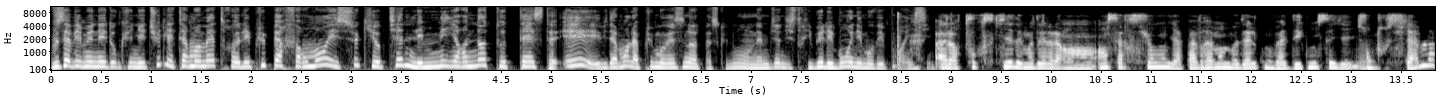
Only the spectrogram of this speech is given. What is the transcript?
Vous avez mené donc une étude, les thermomètres les plus performants et ceux qui obtiennent les meilleures notes au test et évidemment la plus mauvaise note parce que nous on aime bien distribuer les bons et les mauvais points ici. Alors pour ce qui est des modèles à insertion, il n'y a pas vraiment de modèle qu'on va déconseiller, ils sont Mm. tous fiables.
